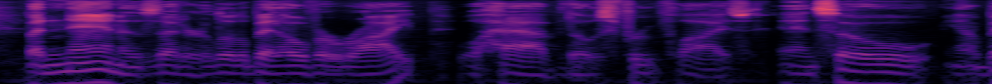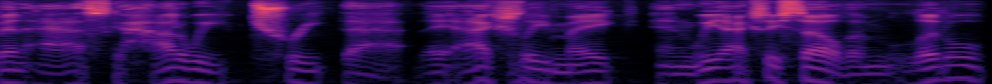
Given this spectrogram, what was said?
Bananas that are a little bit overripe will have those fruit flies. And so, you know, been asked, how do we treat that? They actually make, and we actually sell them, little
